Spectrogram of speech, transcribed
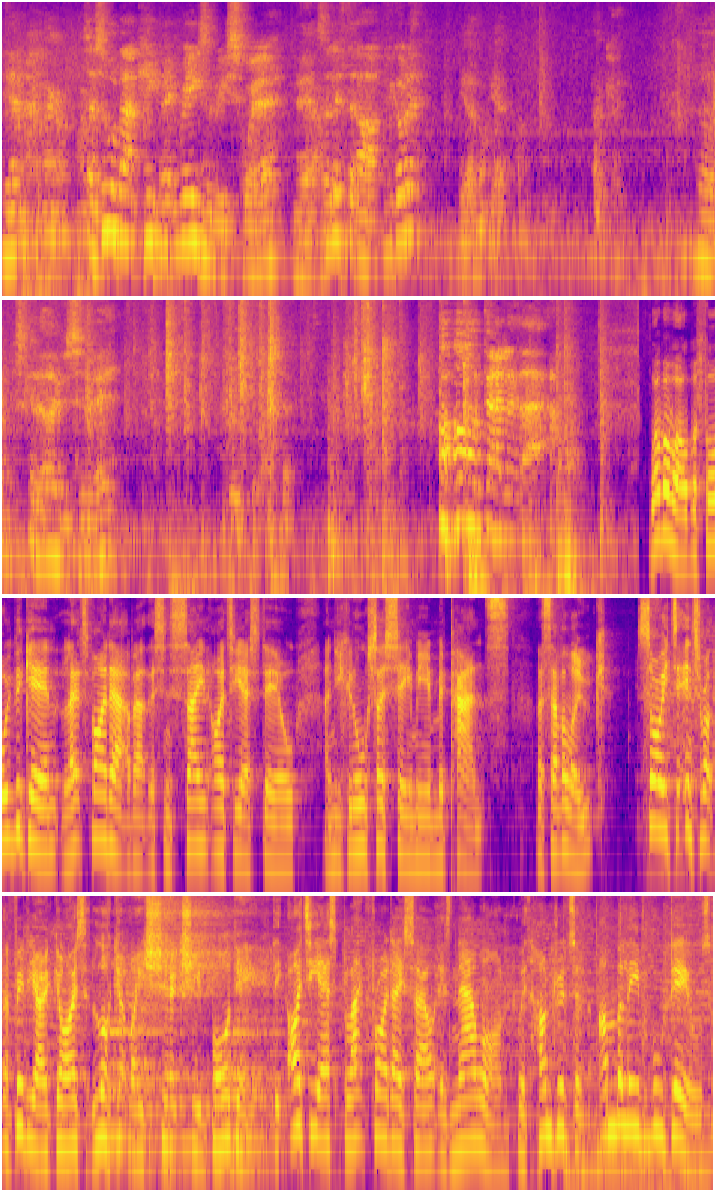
Yeah, Hang on. so it's all about keeping it reasonably square. Yeah. So lift it up. Have you got it? Yeah, not yet. Okay. Right, let's get it over to it. Oh, Dad, look at that. Well, well, well, before we begin, let's find out about this insane ITS deal, and you can also see me in my pants. Let's have a look. Sorry to interrupt the video, guys. Look at my sexy body. The ITS Black Friday sale is now on, with hundreds of unbelievable deals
